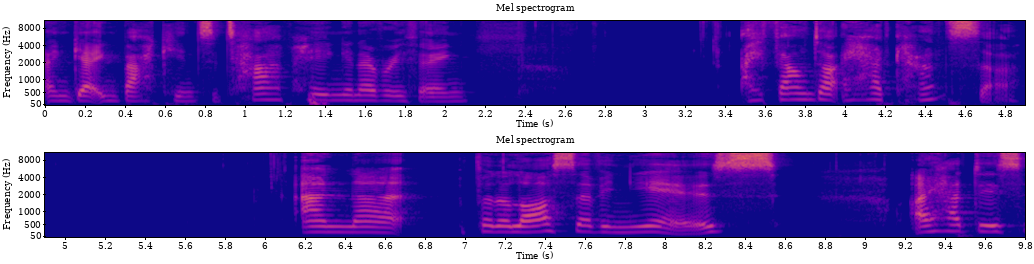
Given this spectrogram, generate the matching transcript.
and getting back into tapping and everything, I found out I had cancer. And uh, for the last seven years, I had this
